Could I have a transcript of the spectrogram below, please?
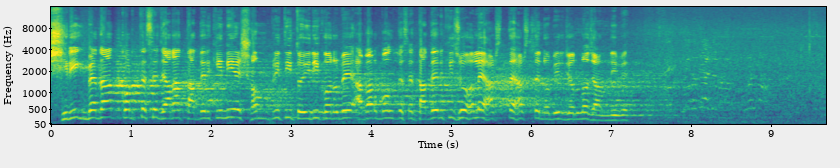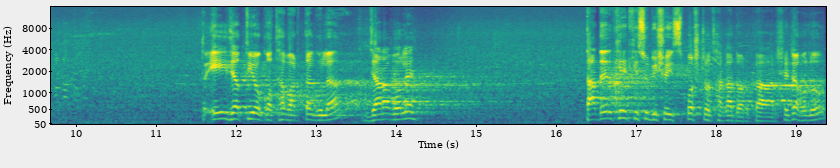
শিরিক বেদাত করতেছে যারা, তাদেরকে নিয়ে সম্প্রীতি তৈরি করবে, আবার বলতেছে তাদের কিছু হলে হাসতে হাসতে নবীর জন্য জান দিবে। তো এই জাতীয় কথাবার্তাগুলা, যারা বলে, তাদেরকে কিছু বিষয় স্পষ্ট থাকা দরকার। সেটা হলো,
